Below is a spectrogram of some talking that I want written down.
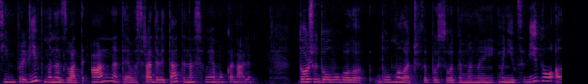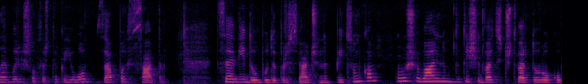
Всім привіт! Мене звати Анна та я вас рада вітати на своєму каналі. Дуже довго думала, чи записувати мені, мені це відео, але вирішила все ж таки його записати. Це відео буде присвячене підсумкам вишивальним 2024 року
